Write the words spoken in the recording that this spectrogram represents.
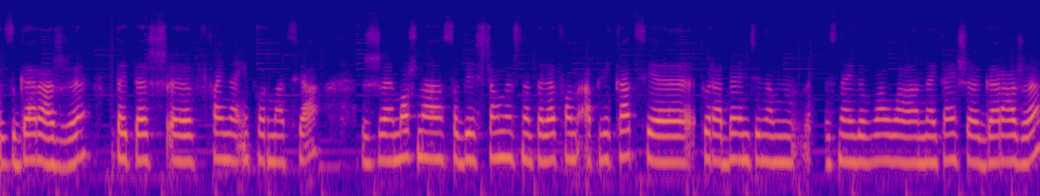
y, z garaży. Tutaj też y, fajna informacja że można sobie ściągnąć na telefon aplikację, która będzie nam znajdowała najtańsze garaże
